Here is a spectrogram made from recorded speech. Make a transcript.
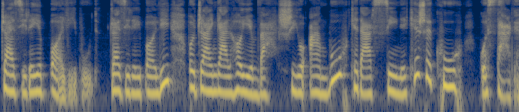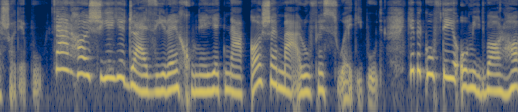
جزیره بالی بود. جزیره بالی با جنگل های وحشی و انبوه که در سینه کش کوه گسترده شده بود. در حاشیه جزیره خونه یک نقاش معروف سوئدی بود که به گفته امیدوارها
